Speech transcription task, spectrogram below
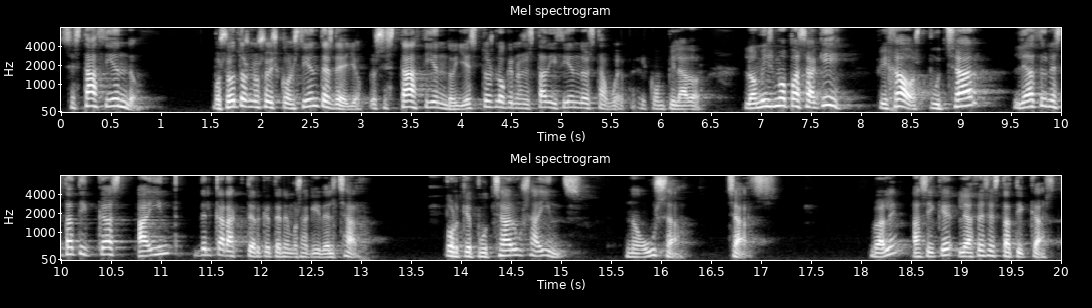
se está haciendo. Vosotros no sois conscientes de ello, pero se está haciendo, y esto es lo que nos está diciendo esta web, el compilador. Lo mismo pasa aquí. Fijaos, puchar le hace un static cast a int del carácter que tenemos aquí, del char. Porque puchar usa ints, no usa chars. ¿Vale? Así que le haces static cast.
